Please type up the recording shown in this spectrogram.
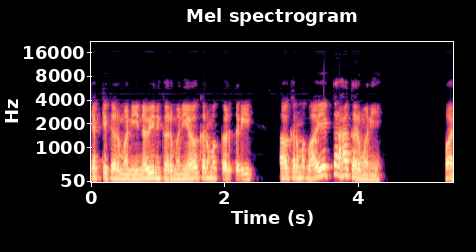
शक्य कर्मणी नवीन कर्मणी अकर्मक कर्तरी अकर्मक भावी एक तर हा कर्मणी आहे. पण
